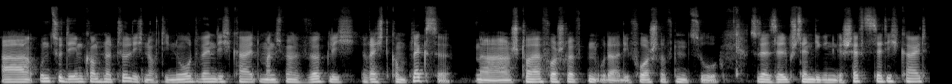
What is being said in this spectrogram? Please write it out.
Äh, und zudem kommt natürlich noch die Notwendigkeit, manchmal wirklich recht komplexe äh, Steuervorschriften oder die Vorschriften zu, zu der selbstständigen Geschäftstätigkeit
